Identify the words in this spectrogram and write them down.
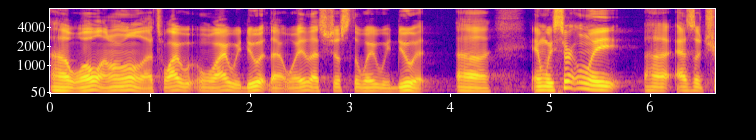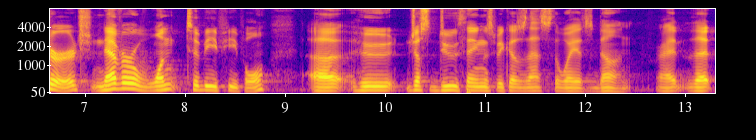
uh, well, I don't know, that's why, why we do it that way. That's just the way we do it. Uh, and we certainly, uh, as a church, never want to be people uh, who just do things because that's the way it's done, right? That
